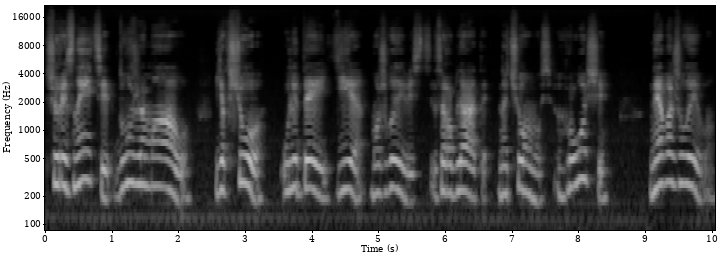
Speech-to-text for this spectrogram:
що різниці дуже мало. Якщо у людей є можливість заробляти на чомусь гроші, неважливо,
